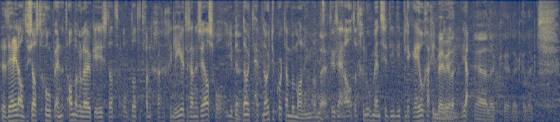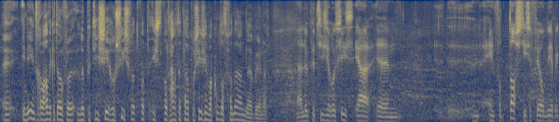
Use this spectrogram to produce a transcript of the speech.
het is een hele enthousiaste groep. En het andere leuke is dat, omdat het van geleerd is aan een zeilschool, je bent ja. nooit, hebt nooit tekort aan bemanning. Want nee. er zijn altijd genoeg mensen die die plekken heel graag in mee willen. Ja, ja leuk, leuk, leuk. Uh, in de intro had ik het over Le Petit Cirrhosis. Wat, wat, is, wat houdt het nou precies in? Waar komt dat vandaan, Bernard? Nou, Le Petit Cirrhosis, ja, een, een fantastische film. Die heb ik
